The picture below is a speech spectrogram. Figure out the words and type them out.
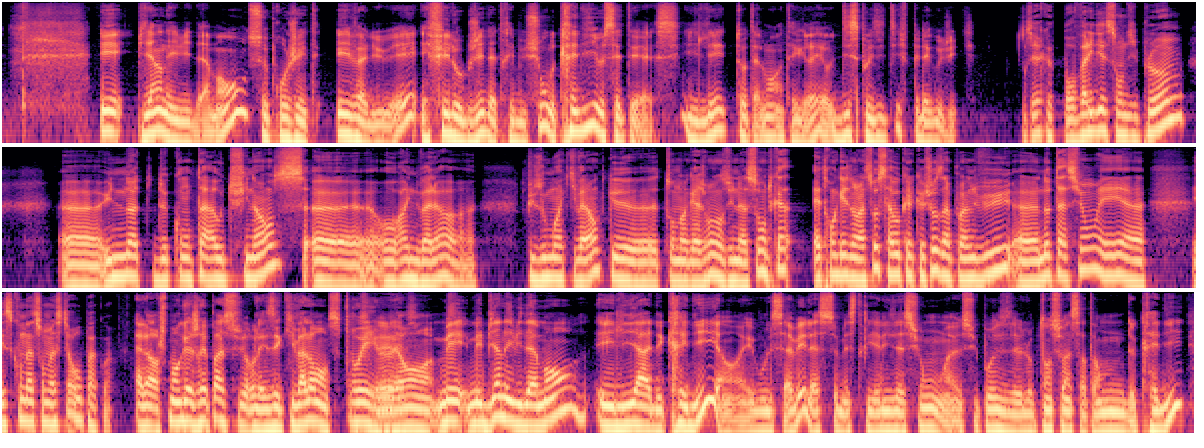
Et bien évidemment, ce projet est évalué et fait l'objet d'attribution de crédit ECTS. Il est totalement intégré au dispositif pédagogique. C'est-à-dire que pour valider son diplôme, euh, une note de compta ou de finance euh, aura une valeur plus ou moins équivalente que ton engagement dans une asso. En tout cas, être engagé dans l'asso, ça vaut quelque chose d'un point de vue euh, notation et euh, est-ce qu'on a son master ou pas quoi Alors, je m'engagerai pas sur les équivalences. Oui, mais mais bien évidemment, il y a des crédits hein, et vous le savez, la semestrialisation euh, suppose l'obtention d'un certain nombre de crédits.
